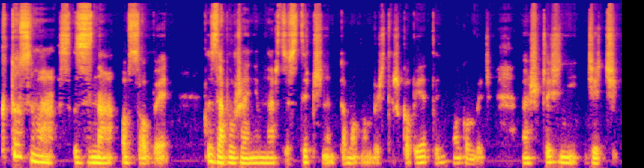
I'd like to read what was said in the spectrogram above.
Kto z Was zna osoby z zaburzeniem narcystycznym? To mogą być też kobiety, mogą być mężczyźni, dzieci,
